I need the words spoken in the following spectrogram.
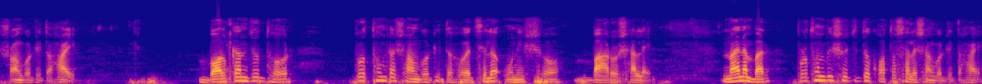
সংগঠিত হয়? বলকান যুদ্ধর প্রথমটা সংগঠিত হয়েছিল উনিশশো বারো সালে। নয় নম্বর, প্রথম বিশ্বযুদ্ধ কত সালে সংগঠিত হয়?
